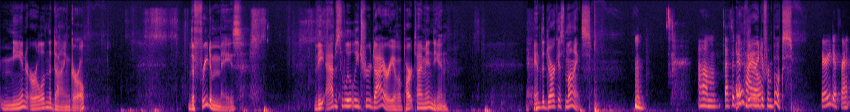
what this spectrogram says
me and Earl and the Dying Girl, the Freedom Maze, the absolutely true diary of a part-time Indian, and the Darkest Minds. Hmm. Um, that's a good All pile. very different books. Very different.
